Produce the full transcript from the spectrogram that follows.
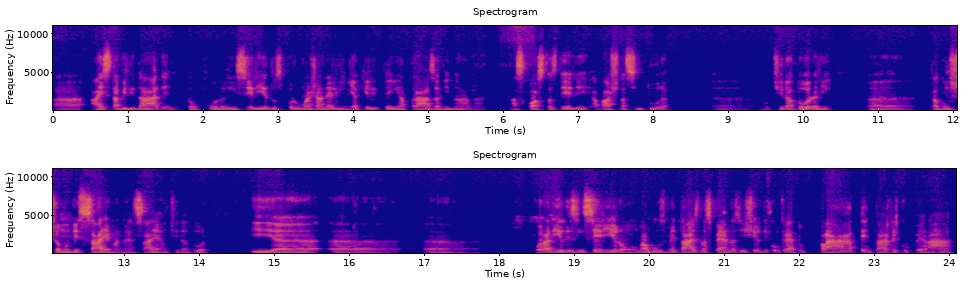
a, a, estabilidade, então foram inseridos por uma janelinha que ele tem atrás ali na, na nas costas dele, abaixo da cintura, uh, no tirador ali, uh, que alguns chamam de saia, mas não é saia, é um tirador, e uh, uh, por ali eles inseriram alguns metais nas pernas e encheram de concreto para tentar recuperar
